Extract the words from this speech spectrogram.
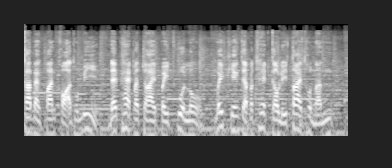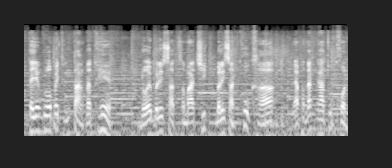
การแบ่งปันของอะโทมี่ได้แพร่กระจายไปทั่วโลก ไม่เพียงแต่ประเทศเกาหลีใต้เท่านั้น แต่ยังรวมไปถึงต่างประเทศ โดยบริษัทสมาชิก บริษัทคู่ค้า และพนักงานทุกคน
